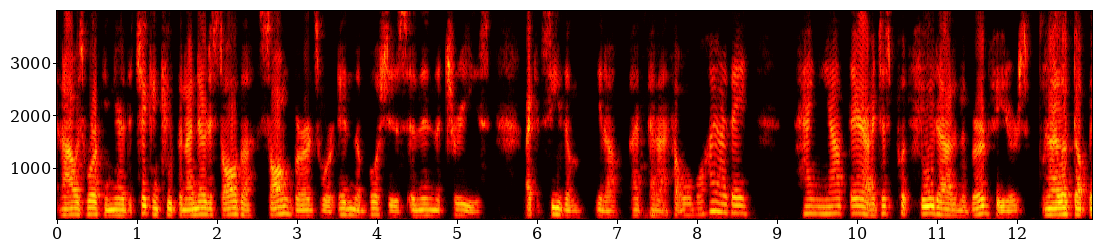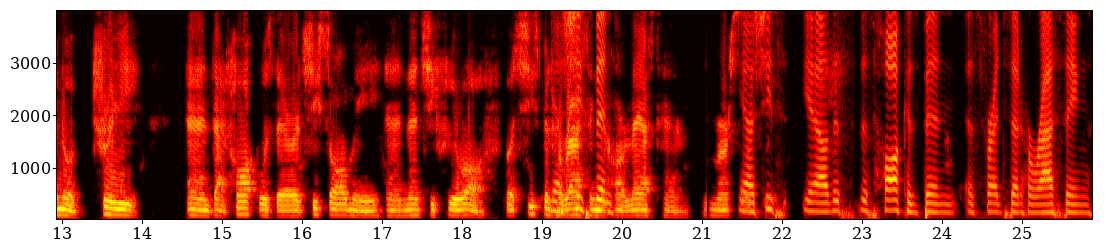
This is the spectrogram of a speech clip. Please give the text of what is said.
and I was working near the chicken coop, and I noticed all the songbirds were in the bushes and in the trees. I could see them, you know, and, and I thought, well, why are they hanging out there? I just put food out in the bird feeders, and I looked up into a tree. And that hawk was there, and she saw me, and then she flew off. But she's been Yeah, she's harassing been- our last hen mercilessly. Yeah, she's yeah, this this hawk has been as Fred said harassing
